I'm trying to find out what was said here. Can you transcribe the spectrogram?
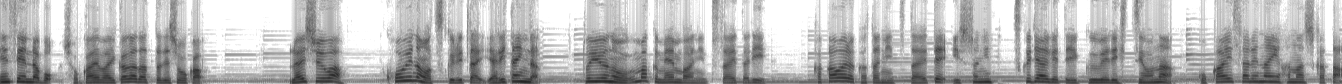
点線ラボ初回はいかがだったでしょうか？来週はこういうのを作りたいやりたいんだというのをうまくメンバーに伝えたり関わる方に伝えて一緒に作り上げていく上で必要な誤解されない話し方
